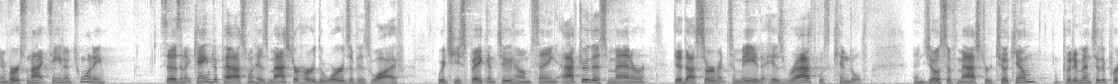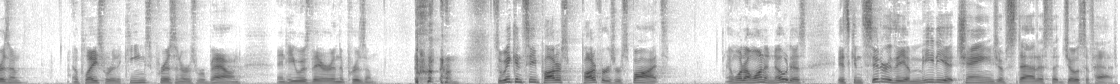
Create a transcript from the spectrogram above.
In verse 19 and 20, says, And it came to pass when his master heard the words of his wife, which he spake unto him, saying, After this manner did thy servant to me, that his wrath was kindled. And Joseph's master took him and put him into the prison, a place where the king's prisoners were bound, and he was there in the prison. so we can see Potiphar's response and what I want to notice is consider the immediate change of status that Joseph had.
